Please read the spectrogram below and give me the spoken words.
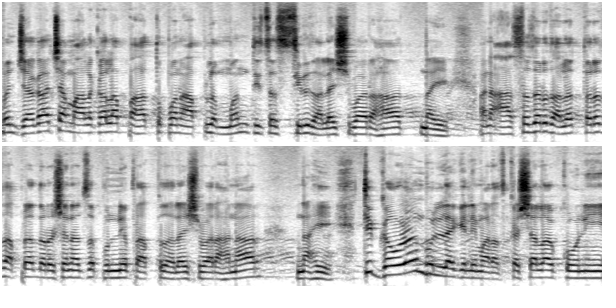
पण जगाच्या मालकाला पाहतो पण आपलं मन तिचं स्थिर झाल्याशिवाय राहत नाही. आणि असं जर झालं तरच आपल्या दर्शनाचं पुण्य प्राप्त झाल्याशिवाय राहणार नाही. ती गवळण भुलल्या गेली महाराज. कशाला कोणी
